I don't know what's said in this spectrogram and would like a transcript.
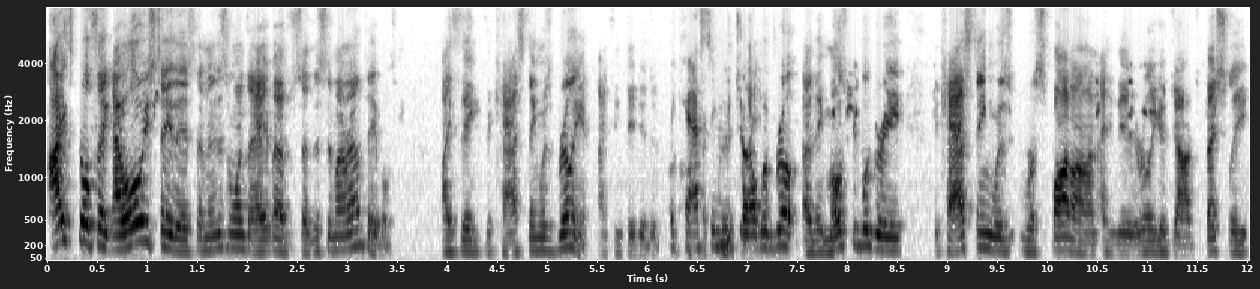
I still think I will always say this, and this is one thing I've said this in my roundtables. I think the casting was brilliant. I think they did a, The casting a was good job of brilliant. I think most people agree the casting was, was spot on. I think they did a really good job, especially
